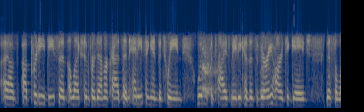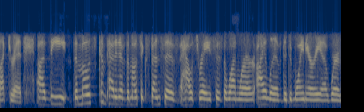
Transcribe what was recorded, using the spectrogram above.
uh, a pretty decent election for Democrats and anything in between wouldn't surprise me because it's very hard to gauge this electorate. Uh, the the most competitive competitive, the most expensive House race is the one where I live, the Des Moines area, where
